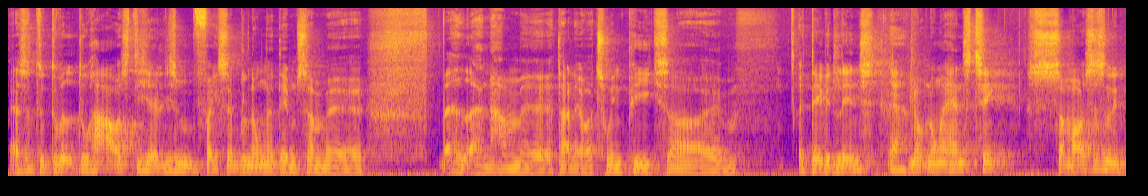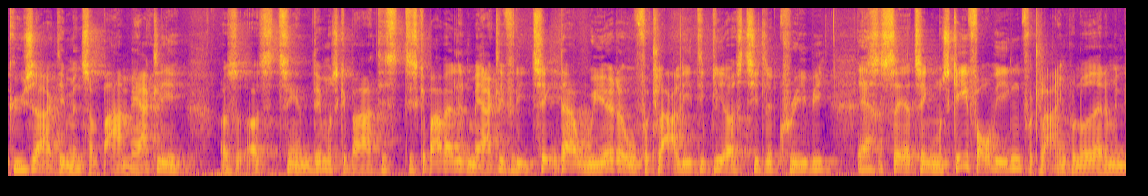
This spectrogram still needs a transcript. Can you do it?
altså du, du ved, du har også de her, ligesom for eksempel nogle af dem, som, øh, hvad hedder han, ham, øh, der laver Twin Peaks og... Øh, David Lynch, Ja. no, nogle af hans ting, som også er sådan lidt gyseragtige, men som bare er mærkelige. Og så, og så tænker jeg, det måske bare, det, det skal bare være lidt mærkeligt, fordi ting, der er weird og uforklarlige, de bliver også tit lidt creepy. Ja. Så, så jeg tænkte, måske får vi ikke en forklaring på noget af det, men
